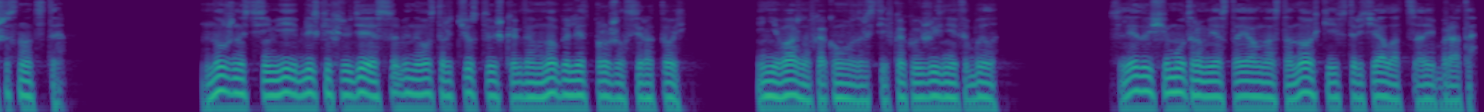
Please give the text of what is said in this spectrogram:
16. Нужность семьи и близких людей особенно остро чувствуешь, когда много лет прожил сиротой. И неважно, в каком возрасте и в какой жизни это было. Следующим утром я стоял на остановке и встречал отца и брата.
